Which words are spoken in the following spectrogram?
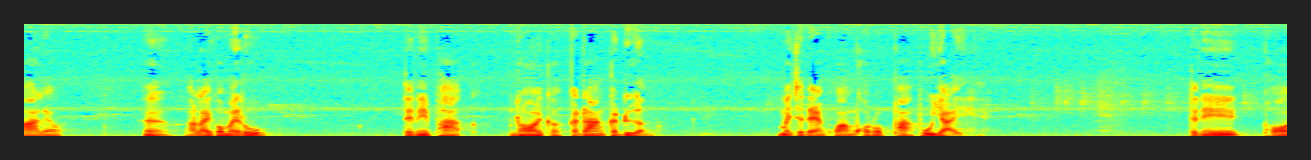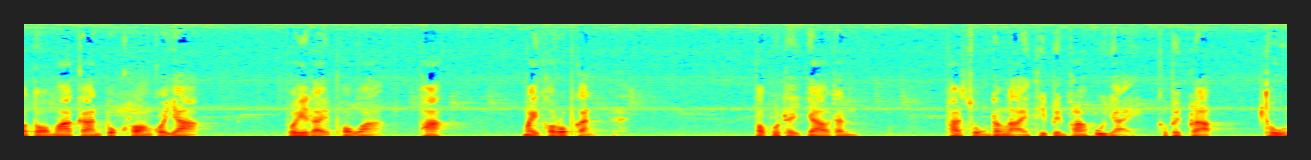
มาแล้วเอออะไรก็ไม่รู้ แต่นี้พระน้อยก็กระด้างกระเดื่อง ไม่แสดงความเคารพพระผู้ใหญ่แต่นี้พอต่อมาการปกครองก็ยาก เพราะเหตุไรเพราะว่าพระไม่เคารพกัน พระพุทธเจ้าท่านพระสงฆ์ทั้งหลายที่เป็นพระผู้ใหญ่ก็ไปกราบทูล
